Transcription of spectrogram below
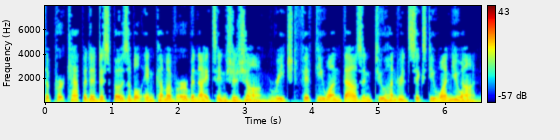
The per capita disposable income of urbanites in Zhejiang reached 51,261 yuan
